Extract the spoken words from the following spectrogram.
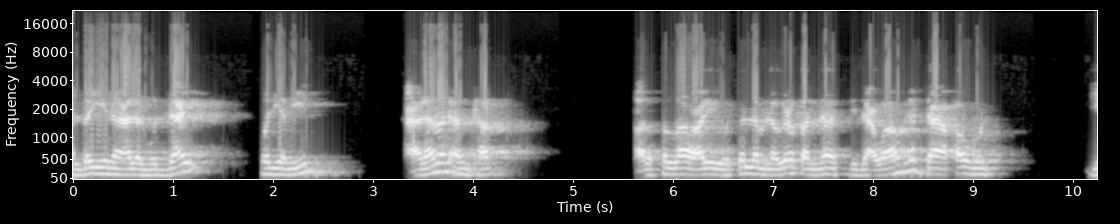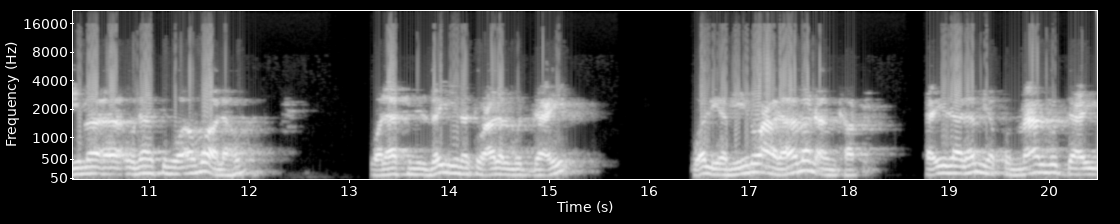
البينة على المدعي واليمين على من أنكر. قال صلى الله عليه وسلم لو يعطى الناس بدعواهم لادعى قوم دماء أناس وأموالهم ولكن البينة على المدعي واليمين على من أنكر. فإذا لم يكن مع المدعي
